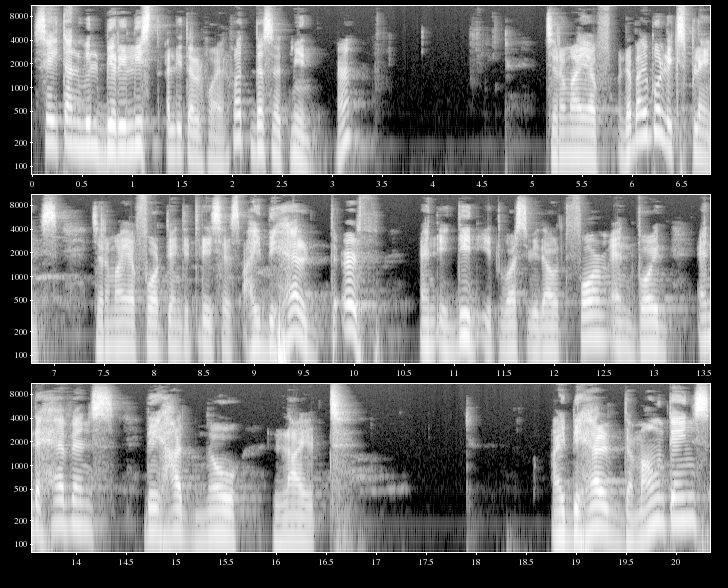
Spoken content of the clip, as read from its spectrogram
Satan will be released a little while. What does that mean? Huh? Jeremiah, the Bible explains. Jeremiah 4.23 says, I beheld the earth, and indeed it was without form and void, and the heavens they had no light. I beheld the mountains,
